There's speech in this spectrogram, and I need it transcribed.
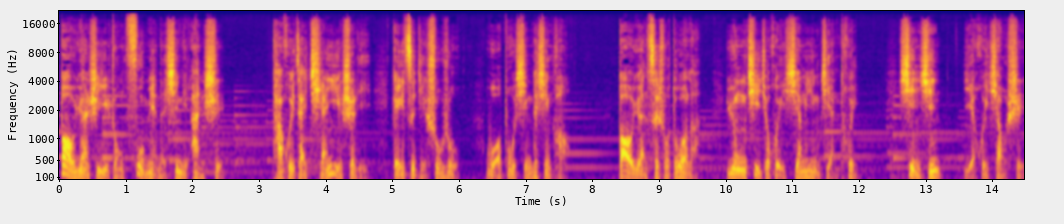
抱怨是一种负面的心理暗示，它会在潜意识里给自己输入“我不行”的信号。抱怨次数多了，勇气就会相应减退，信心也会消失，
